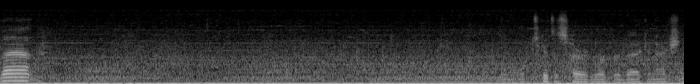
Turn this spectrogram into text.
That. let's get this hired worker back in action.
